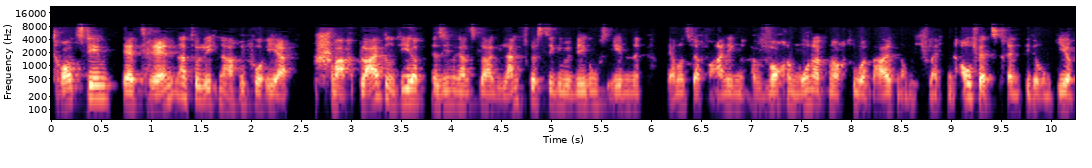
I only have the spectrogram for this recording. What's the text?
Trotzdem der Trend natürlich nach wie vor eher schwach bleibt. Und hier sehen wir ganz klar die langfristige Bewegungsebene. Wir haben uns ja vor einigen Wochen, Monaten noch darüber unterhalten, ob nicht vielleicht ein Aufwärtstrend wiederum hier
